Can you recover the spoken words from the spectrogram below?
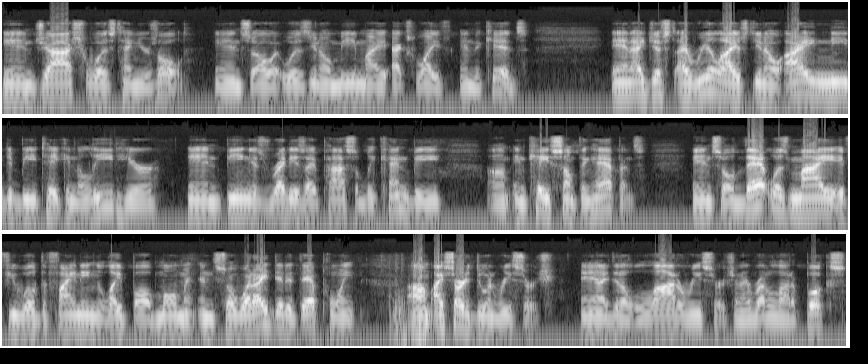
and Josh was ten years old, and so it was you know me, my ex-wife, and the kids. And I just I realized you know I need to be taking the lead here and being as ready as I possibly can be um, in case something happens. And so that was my, if you will, defining light bulb moment. And so what I did at that point, um, I started doing research. And I did a lot of research. And I read a lot of books,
